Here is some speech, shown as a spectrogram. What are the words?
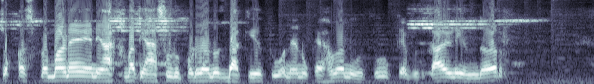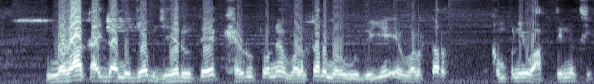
ચોક્કસ પ્રમાણે એની આંખમાંથી આંસુ પડવાનું જ બાકી હતું અને એનું કહેવાનું હતું કે ભૂતકાળની અંદર નવા કાયદા મુજબ જે રીતે ખેડૂતોને વળતર મળવું જોઈએ એ વળતર કંપનીઓ આપતી નથી.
